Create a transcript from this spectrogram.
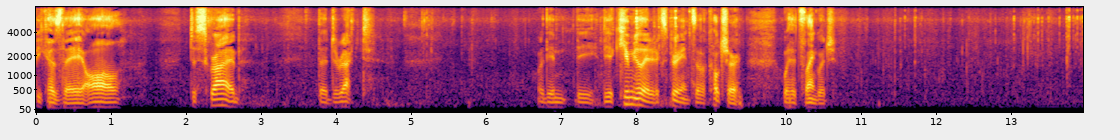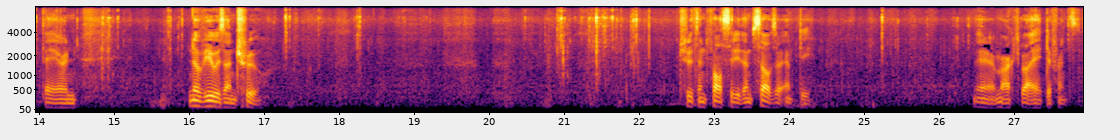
because they all describe the direct or the, the, the accumulated experience of a culture with its language. They are, no view is untrue. Truth and falsity themselves are empty. They are marked by difference.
